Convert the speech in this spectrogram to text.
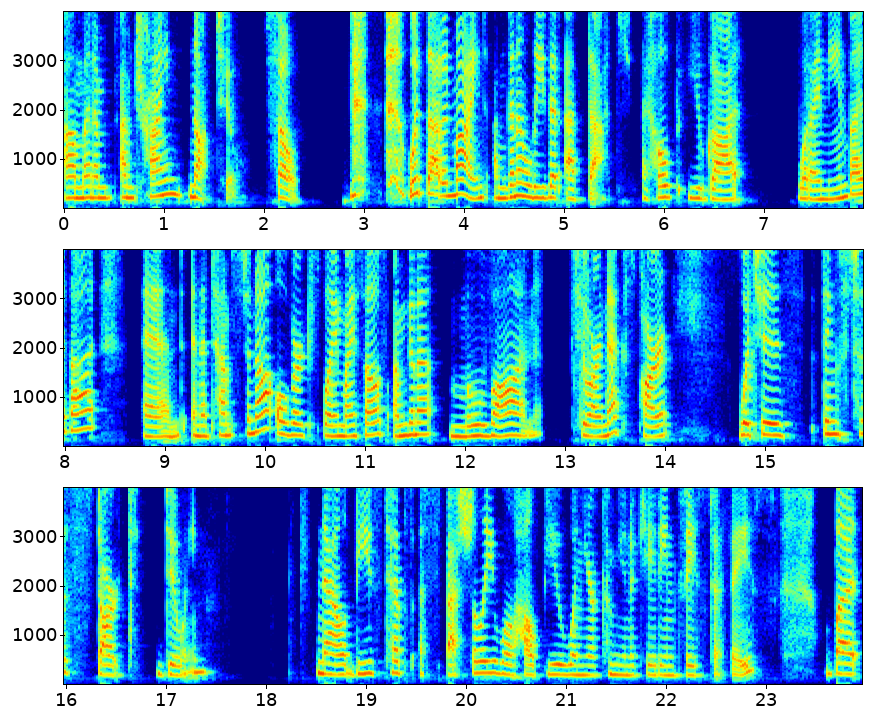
Um, and I'm, I'm trying not to. So, with that in mind, I'm going to leave it at that. I hope you got what I mean by that. And in attempts to not over explain myself, I'm going to move on to our next part, which is things to start doing. Now, these tips especially will help you when you're communicating face to face, but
